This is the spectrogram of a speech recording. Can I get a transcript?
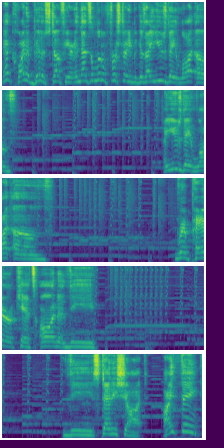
I got quite a bit of stuff here, and that's a little frustrating because I used a lot of... I used a lot of repair kits on the the steady shot. I think,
